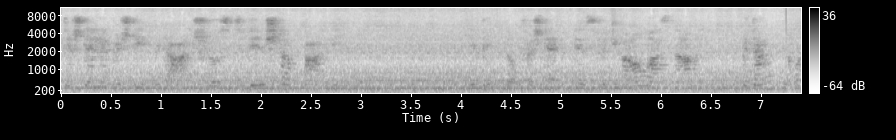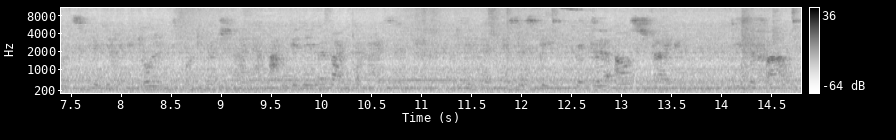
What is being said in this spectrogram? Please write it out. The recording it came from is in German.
Haltestelle besteht wieder Anschluss zu den Stadtbahnlinien. Wir bitten um Verständnis für die Baumaßnahmen, bedanken uns für Ihre Geduld und wünschen eine angenehme Weiterreise. Liebe SSB, bitte aussteigen. Diese Fahrt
